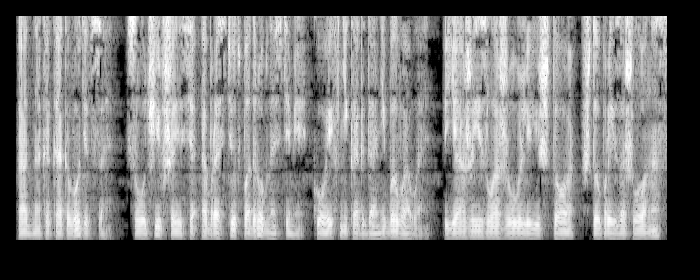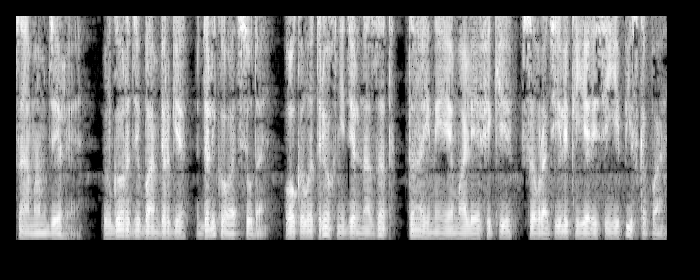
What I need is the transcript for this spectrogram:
однако, как водится, случившееся обрастет подробностями, коих никогда не бывало. Я же изложу лишь то, что произошло на самом деле. В городе Бамберге, далеко отсюда, около трех недель назад Тайные малефики совратили к ереси епископа,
